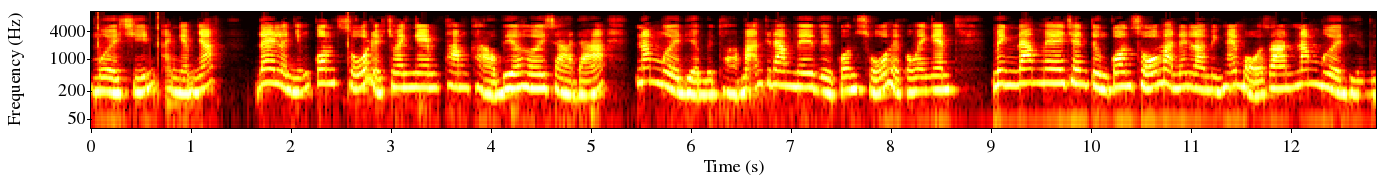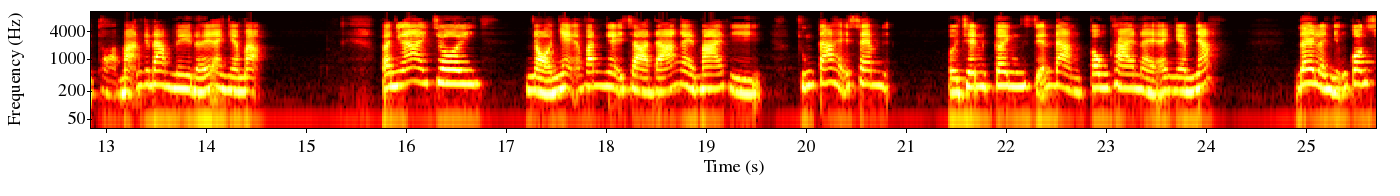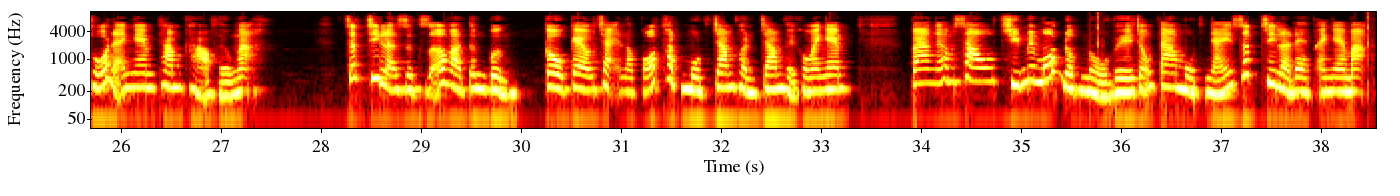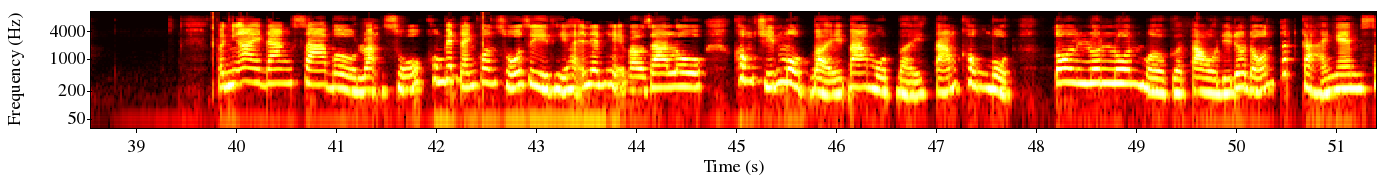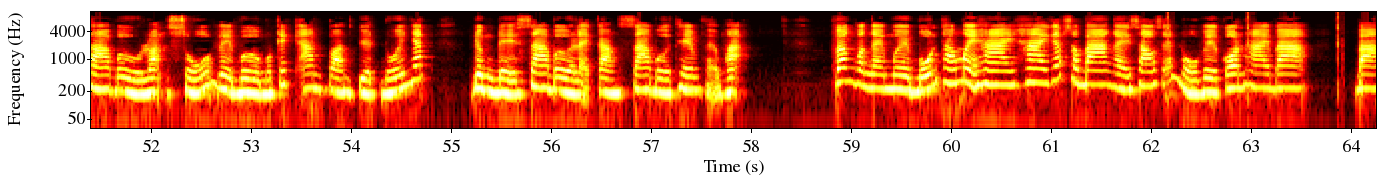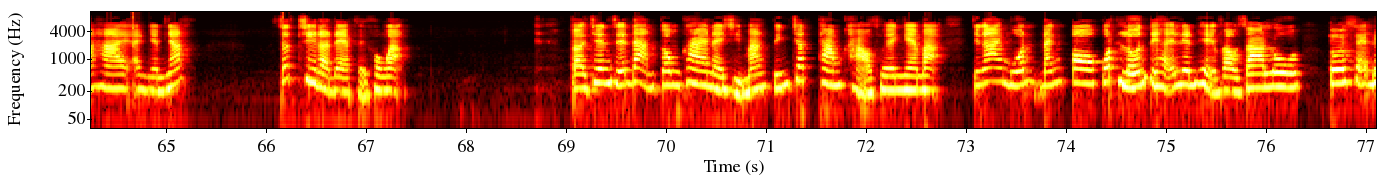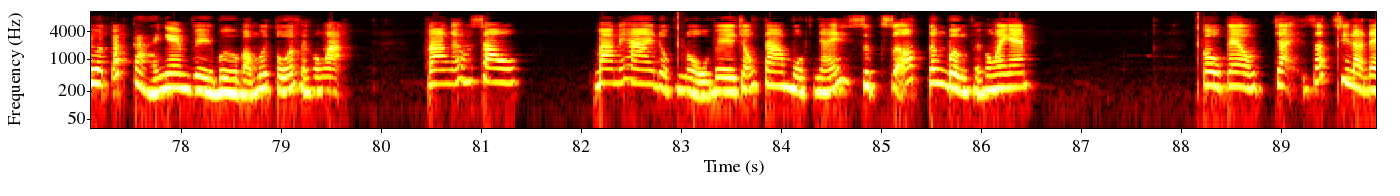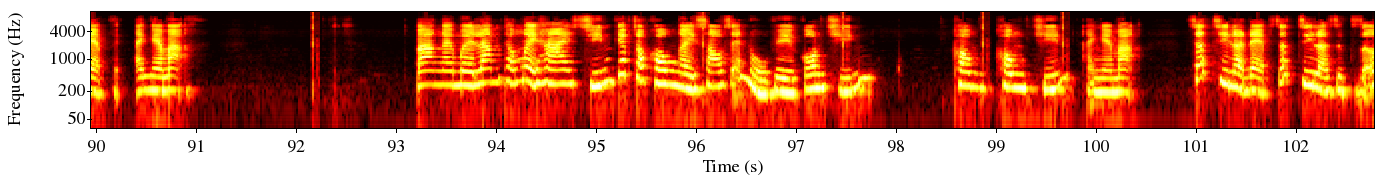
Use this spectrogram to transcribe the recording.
19 anh em nhé đây là những con số để cho anh em tham khảo bia hơi trà đá 5-10 điểm để thỏa mãn cái đam mê về con số, phải không anh em? Mình đam mê trên từng con số mà, nên là mình hãy bỏ ra 5-10 điểm để thỏa mãn cái đam mê đấy, anh em ạ. Và những ai chơi nhỏ nhẹ văn nghệ trà đá ngày mai thì chúng ta hãy xem ở trên kênh diễn đàn công khai này, anh em nhé. Đây là những con số để anh em tham khảo, phải không ạ? Rất chi là rực rỡ và tưng bừng. Cầu kèo chạy là có thật 100% phải không anh em? Và ngày hôm sau 91 được nổ về cho chúng ta một nháy rất chi là đẹp anh em ạ. Và những ai đang xa bờ loạn số, không biết đánh con số gì thì hãy liên hệ vào Zalo 0917317801. Tôi luôn luôn mở cửa tàu để đưa đón tất cả anh em xa bờ loạn số về bờ một cách an toàn tuyệt đối nhất. Đừng để xa bờ lại càng xa bờ thêm, phải không ạ? Vâng, vào ngày 14 tháng 12, 2 ghép số 3 ngày sau sẽ nổ về con 23, 32 anh em nhé. Rất chi là đẹp phải không ạ? Và trên diễn đàn công khai này chỉ mang tính chất tham khảo thôi anh em ạ. Những ai muốn đánh to quất lớn thì hãy liên hệ vào Zalo. Tôi sẽ đưa tất cả anh em về bờ vào mỗi tối phải không ạ? Và ngày hôm sau 32 được nổ về cho chúng ta một nháy rực rỡ tưng bừng phải không anh em? Cầu kèo chạy rất chi là đẹp anh em ạ. Và ngày 15 tháng 12, 9 kép cho không ngày sau sẽ nổ về con 9009 anh em ạ. Rất chi là đẹp, rất chi là rực rỡ.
